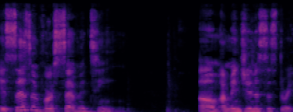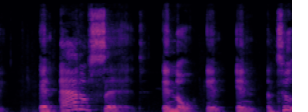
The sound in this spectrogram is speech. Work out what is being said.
It says in verse 17, um, I'm in Genesis 3. And Adam said, and no, and, and until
